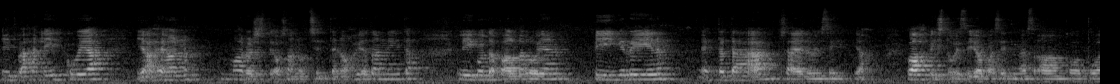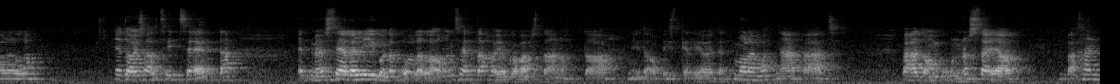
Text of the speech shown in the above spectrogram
niitä vähän liikkuvia. Ja he on mahdollisesti osannut sitten ohjata niitä liikuntapalvelujen piiriin, että tämä säilyisi ja vahvistuisi jopa sit myös AMK-puolella. Ja toisaalta sitten se, että, että myös siellä liikuntapuolella on se taho, joka vastaanottaa niitä opiskelijoita, että molemmat nämä päät, päät on kunnossa ja vähän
